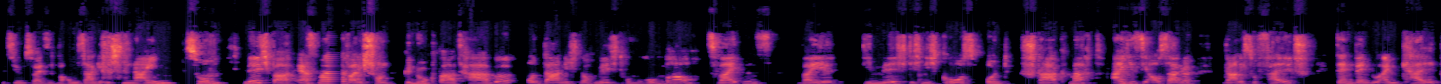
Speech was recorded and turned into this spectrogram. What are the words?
beziehungsweise warum sage ich Nein zum Milchbad? Erstmal, weil ich schon genug Bad habe und da nicht noch Milch drumherum brauche. Zweitens, weil die Milch dich nicht groß und stark macht. Eigentlich ist die Aussage gar nicht so falsch, denn wenn du ein Kalb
